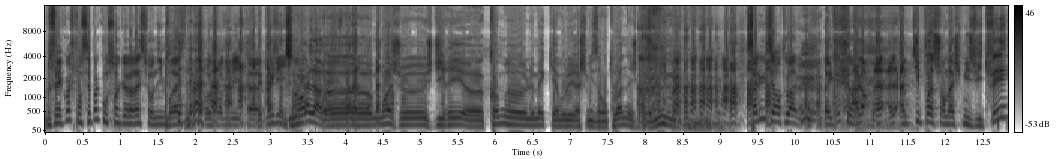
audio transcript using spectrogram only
Vous savez quoi Je pensais pas qu'on s'engueulerait sur Nîmes-Brest aujourd'hui. Euh, Willy. Euh, moi, je, je dirais, euh, comme euh, le mec qui a volé la chemise à Antoine, je dirais Nîmes. Salut, c'est Antoine. Ouais, Exactement. Alors, un, un petit point sur ma chemise vite fait.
